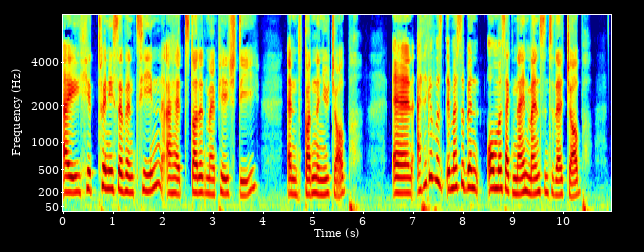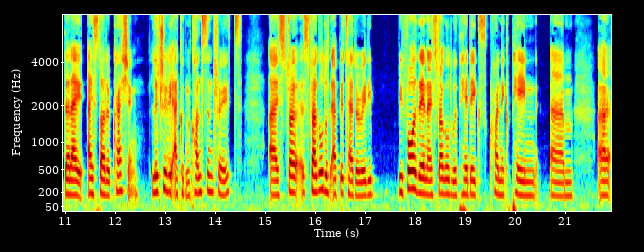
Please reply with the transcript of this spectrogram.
I hit 2017. I had started my PhD and gotten a new job. And I think it was it must have been almost like nine months into that job that I, I started crashing. Literally, I couldn't concentrate. I str- struggled with appetite already. Before then, I struggled with headaches, chronic pain, um, uh,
